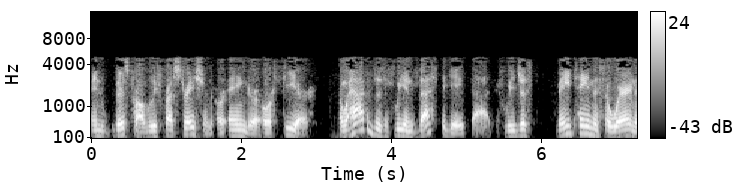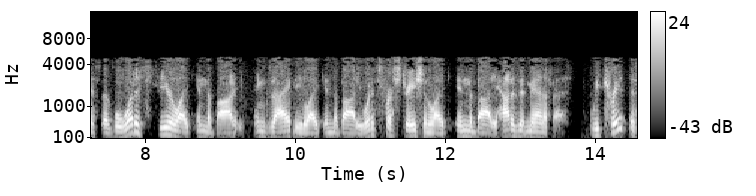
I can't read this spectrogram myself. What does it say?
And there's probably frustration or anger or fear. And what happens is if we investigate that, if we just maintain this awareness of, well, what is fear like in the body? Anxiety like in the body? What is frustration like in the body? How does it manifest? We create this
